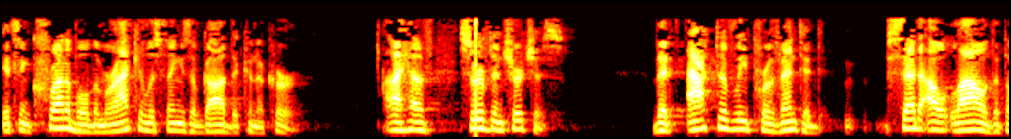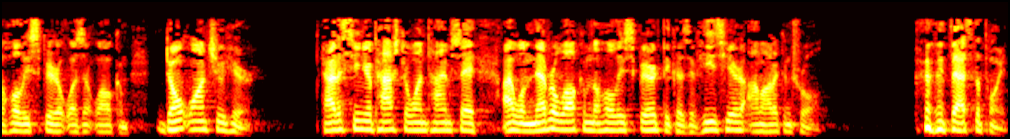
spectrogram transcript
it's incredible the miraculous things of God that can occur. I have served in churches that actively prevented, said out loud that the Holy Spirit wasn't welcome. Don't want you here. Had a senior pastor one time say, I will never welcome the Holy Spirit because if he's here, I'm out of control. That's the point.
